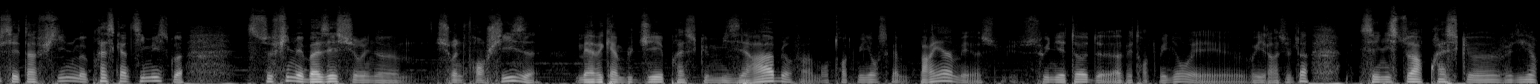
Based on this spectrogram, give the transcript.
c'est un film presque intimiste quoi. Ce film est basé sur une, sur une franchise, mais avec un budget presque misérable. Enfin, bon, 30 millions, c'est quand même pas rien, mais euh, Sweeney Todd avait 30 millions et euh, vous voyez le résultat. C'est une histoire presque, euh, je veux dire,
